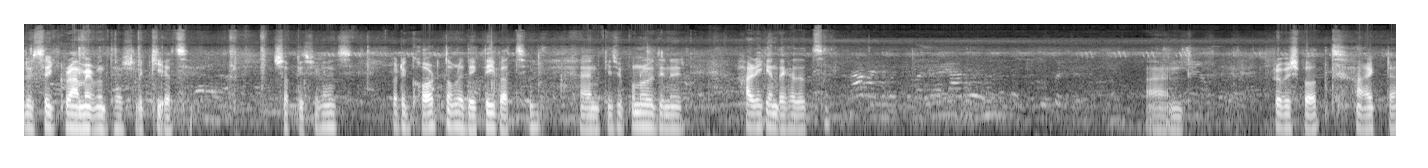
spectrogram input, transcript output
লুসেই গ্রামের মধ্যে আসলে কি আছে। সব কিছু এখানে ঘর তো আমরা দেখতেই পাচ্ছি। অ্যান্ড কিছু পনেরো দিনের হারিকেন দেখা যাচ্ছে। অ্যান্ড প্রবেশপথ আরেকটা।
